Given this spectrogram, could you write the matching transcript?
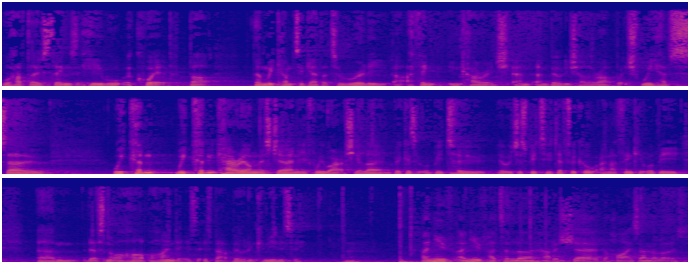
will have those things that He will equip, but then we come together to really, I think, encourage and, and build each other up, which we have so, we couldn't, we couldn't carry on this journey if we were actually alone because it would be too, it would just be too difficult. And I think it would be, um, that's not our heart behind it. It's, it's about building community. Mm. And you've, and you've had to learn how to share the highs and the lows.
